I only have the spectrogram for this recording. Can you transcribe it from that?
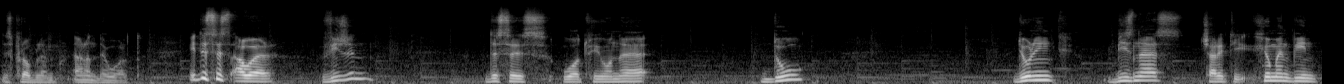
this problem around the world. This is our vision this is what we want to do during business charity human being.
